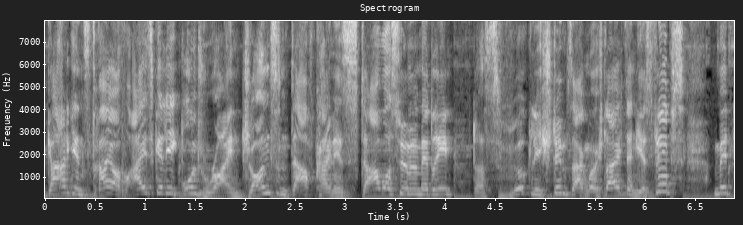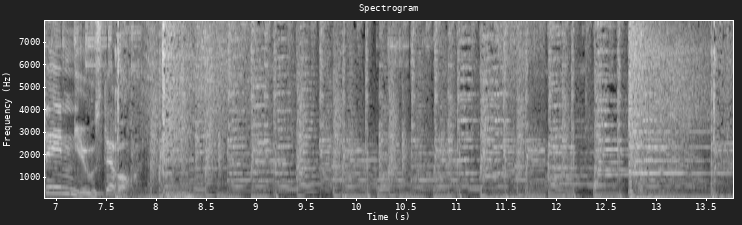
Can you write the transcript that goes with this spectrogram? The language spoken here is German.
Guardians 3 auf Eis gelegt und Ryan Johnson darf keine Star Wars Filme mehr drehen. Das wirklich stimmt, sagen wir euch gleich, denn hier ist Flips mit den News der Woche.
